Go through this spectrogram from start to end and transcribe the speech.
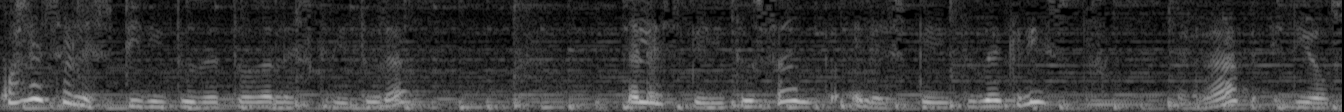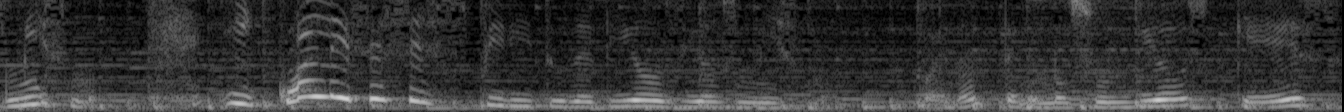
¿cuál es el espíritu de toda la escritura? El Espíritu Santo, el Espíritu de Cristo, ¿verdad? Dios mismo. ¿Y cuál es ese Espíritu de Dios, Dios mismo? Bueno, tenemos un Dios que es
